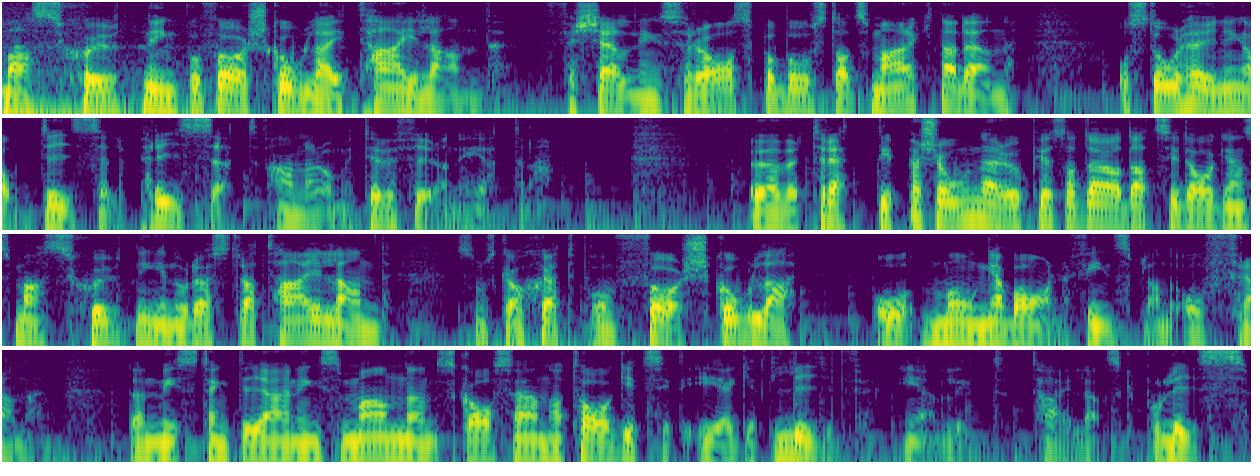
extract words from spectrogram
Massskjutning på förskola i Thailand, försäljningsras på bostadsmarknaden och stor höjning av dieselpriset handlar om i TV4-nyheterna. Över 30 personer uppges ha dödats i dagens massskjutning i nordöstra Thailand som ska ha skett på en förskola och många barn finns bland offren. Den misstänkte gärningsmannen ska sedan ha tagit sitt eget liv, enligt thailändsk polis.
